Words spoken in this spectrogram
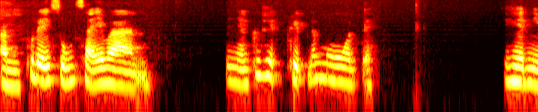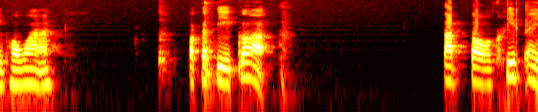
อันผู้ใดสงสัยว่าน เป็นหยังคือเฮ็ดคลิปน้ำมดเด้ที่เฮ็ดนี่เพราะว่า ปกติก็ ตัดต่อคลิปไอ้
